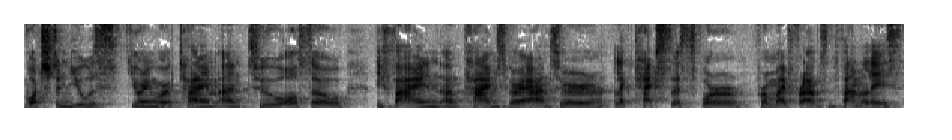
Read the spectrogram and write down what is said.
watch the news during work time and to also define um, times where I answer like texts for from my friends and families.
